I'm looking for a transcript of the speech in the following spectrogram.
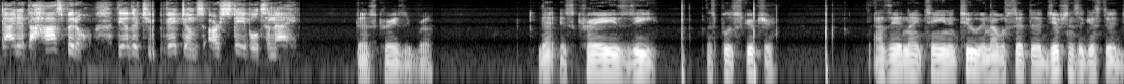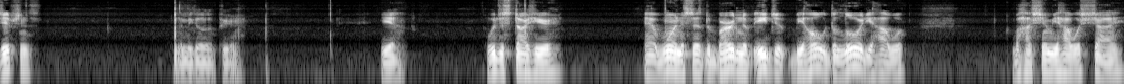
died at the hospital. The other two victims are stable tonight. That's crazy, bro. That is crazy. Let's pull a scripture. Isaiah 19 and 2, and I will set the Egyptians against the Egyptians let me go up here. Yeah. We'll just start here at one. It says, The burden of Egypt, behold, the Lord Yahweh, Bahashim Yahweh Shai,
